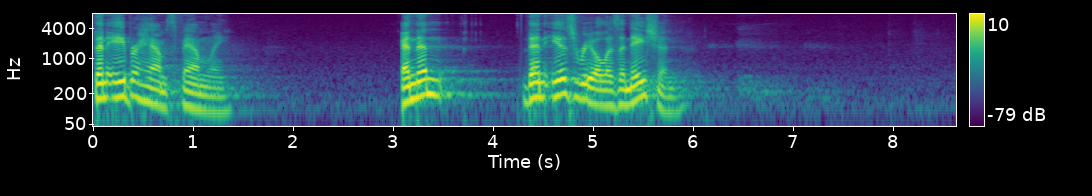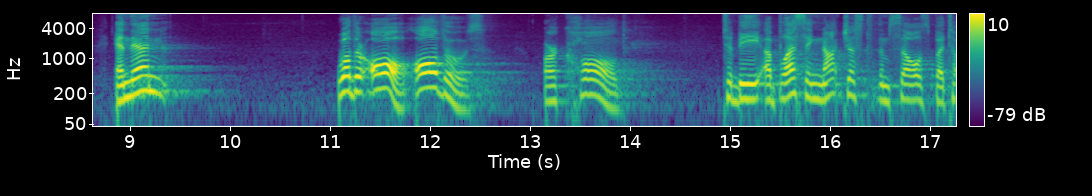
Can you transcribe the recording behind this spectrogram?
then Abraham's family, and then, then Israel as a nation. And then, well, they're all, all those are called to be a blessing not just to themselves, but to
